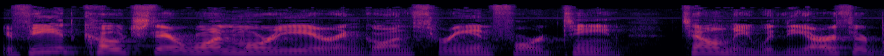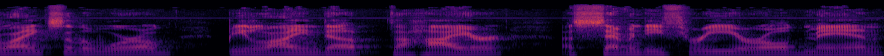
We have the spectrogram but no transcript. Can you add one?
If he had coached there one more year and gone 3 and 14, tell me, would the Arthur Blanks of the world be lined up to hire a 73 year old man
